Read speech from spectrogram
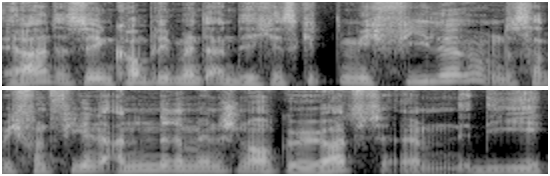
Ja, deswegen Kompliment an dich. Es gibt nämlich viele, und das habe ich von vielen anderen Menschen auch gehört, ähm, die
